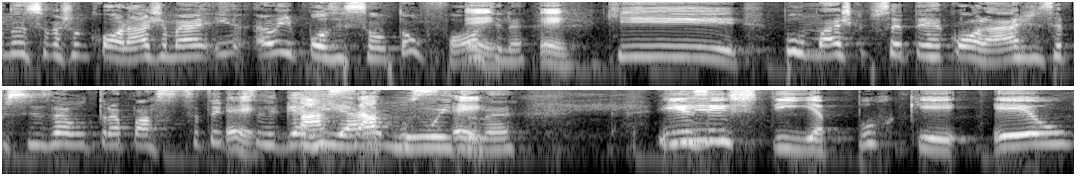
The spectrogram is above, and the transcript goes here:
é- não é questão de coragem, mas é uma imposição tão forte, É, né? é. Que por mais que você tenha coragem, você precisa ultrapassar, você tem que É, se guerrear muito, é. né? E- Existia, porque eu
